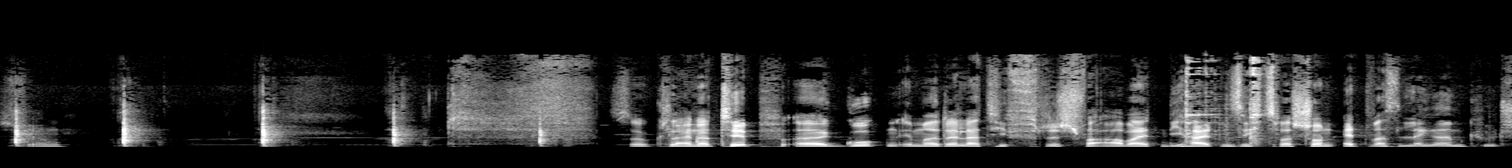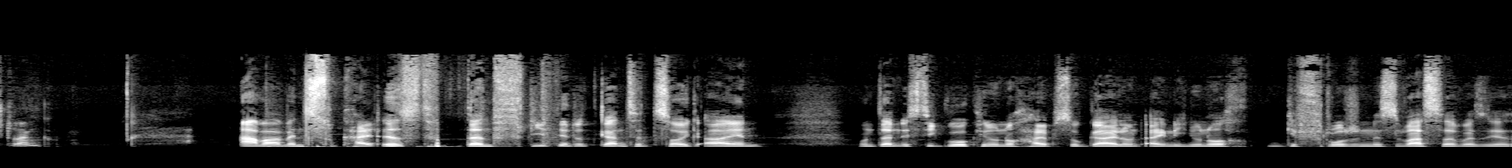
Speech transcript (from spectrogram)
So. So, kleiner Tipp, äh, Gurken immer relativ frisch verarbeiten. Die halten sich zwar schon etwas länger im Kühlschrank, aber wenn es zu kalt ist, dann friert ihr das ganze Zeug ein und dann ist die Gurke nur noch halb so geil und eigentlich nur noch gefrorenes Wasser, weil sie ja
